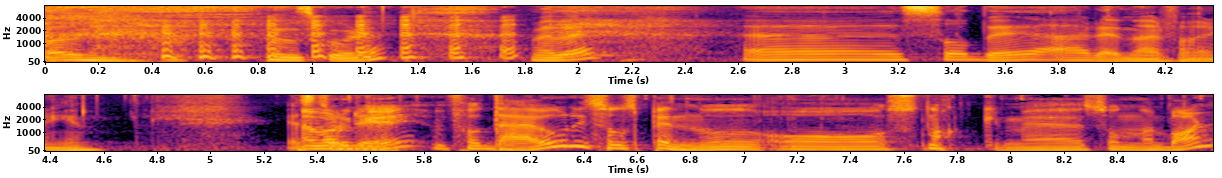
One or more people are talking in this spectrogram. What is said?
på en skole med det. Eh, Så det er den erfaringen. Jeg Men var det gøy? For det er jo litt sånn spennende å snakke med sånne barn.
